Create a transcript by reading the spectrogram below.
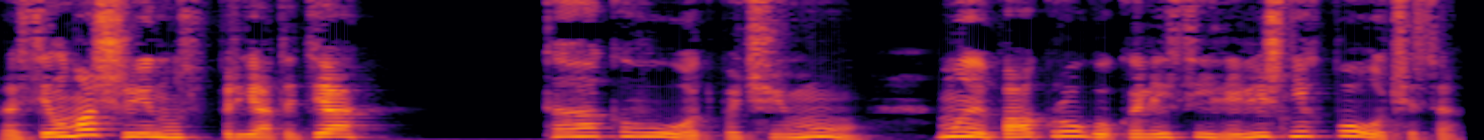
«Просил машину спрятать, а...» Так вот почему мы по округу колесили лишних полчаса,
